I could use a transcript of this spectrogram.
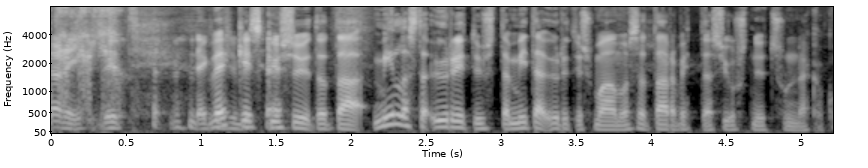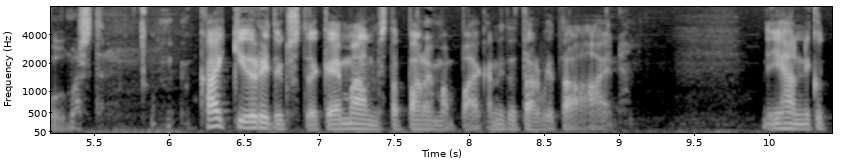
No niin, Vekkis kysyy, tota, millaista yritystä, mitä yritysmaailmassa tarvittaisiin just nyt sun näkökulmasta? Kaikki yritykset tekee maailmasta paremman paikan, niitä tarvitaan aina. Ihan niin kuin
